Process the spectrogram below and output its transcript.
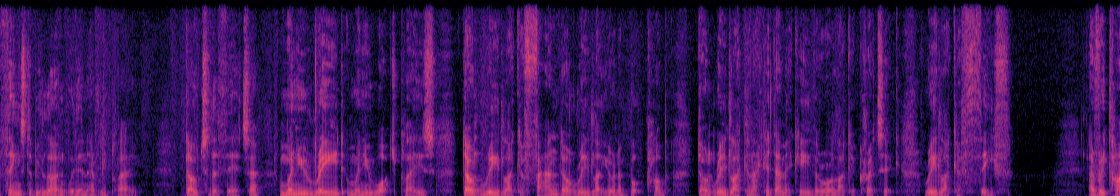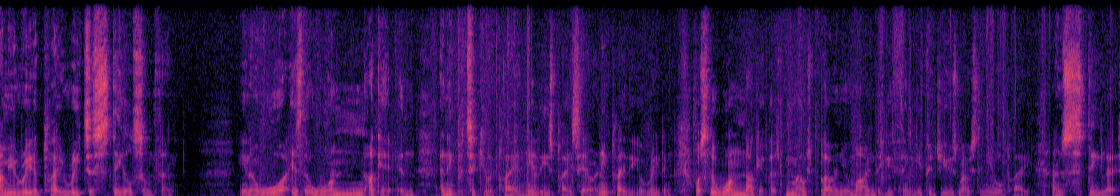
things to be learned within every play. Go to the theatre, and when you read and when you watch plays, don't read like a fan. Don't read like you're in a book club. Don't read like an academic either or like a critic. Read like a thief. Every time you read a play, read to steal something. You know, what is the one nugget in any particular play, any of these plays here, or any play that you're reading? What's the one nugget that's most blowing your mind that you think you could use most in your play and steal it?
